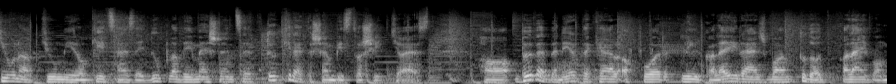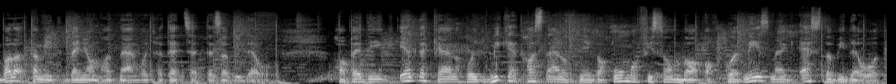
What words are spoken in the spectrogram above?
QNAP QMiro 201W mesh rendszer tökéletesen biztosítja ezt. Ha bővebben érdekel, akkor link a leírásban, tudod, a live-on balat, amit benyomhatnál, hogyha tetszett ez a videó. Ha pedig érdekel, hogy miket használok még a home office akkor nézd meg ezt a videót.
